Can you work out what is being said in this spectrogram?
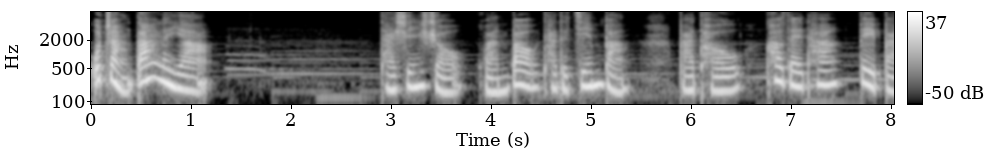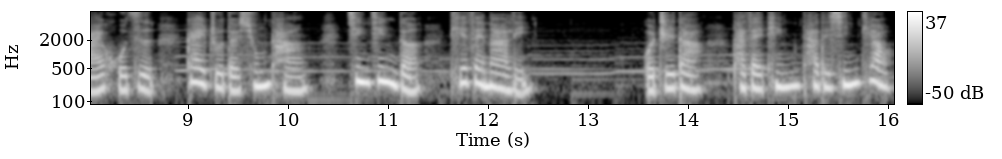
我长大了呀。”他伸手。环抱他的肩膀，把头靠在他被白胡子盖住的胸膛，静静地贴在那里。我知道他在听他的心跳，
